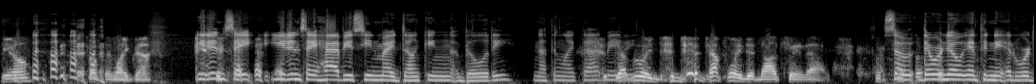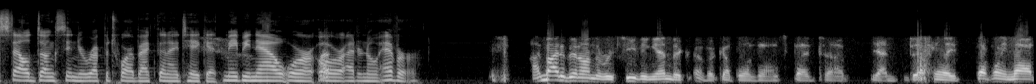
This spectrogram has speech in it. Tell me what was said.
You know, something like that. You didn't say you didn't say have you seen my dunking ability? Nothing like that, maybe. Definitely, definitely did not say that. So there were no Anthony Edwards style dunks in your repertoire back then. I take it. Maybe now, or or I don't know, ever. I might have been on the receiving end of, of a couple of those, but uh, yeah, definitely, definitely not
